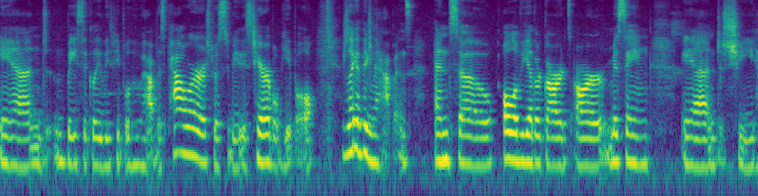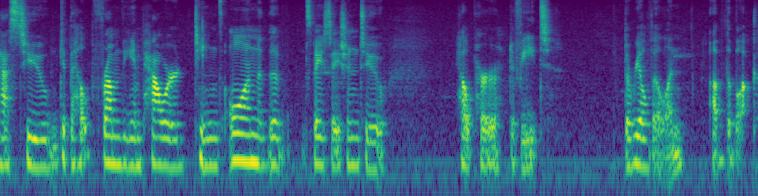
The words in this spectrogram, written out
and basically these people who have this power are supposed to be these terrible people. There's like a thing that happens and so all of the other guards are missing and she has to get the help from the empowered teens on the space station to help her defeat the real villain of the book.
